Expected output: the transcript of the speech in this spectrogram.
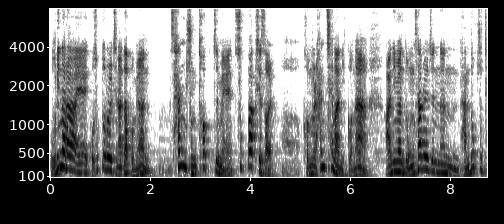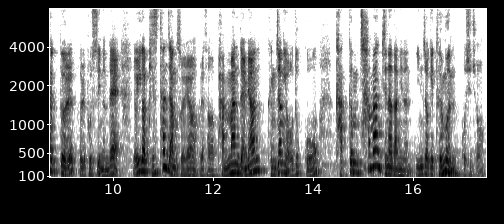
우리나라의 고속도로를 지나다 보면 산 중턱쯤에 숙박시설, 어, 건물 한 채만 있거나 아니면 농사를 짓는 단독주택들을 볼 수 있는데 여기가 비슷한 장소예요. 그래서 밤만 되면 굉장히 어둡고 가끔 차만 지나다니는 인적이 드문 곳이죠.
